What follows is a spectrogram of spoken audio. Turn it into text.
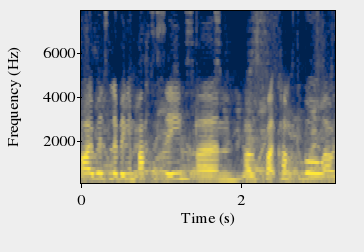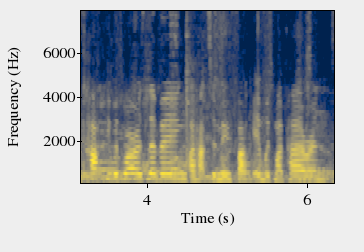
I was living in Battersea. Um, I was quite comfortable, I was happy with where I was living. I had to move back in with my parents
